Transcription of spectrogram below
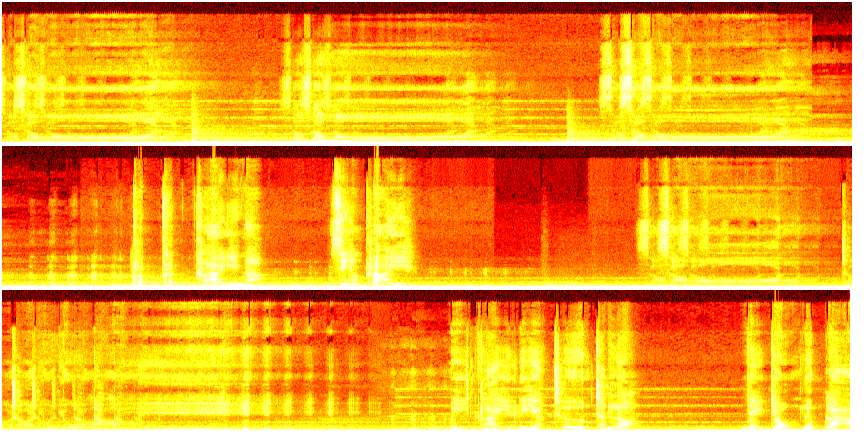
สมอนสมอนสมอนใครน่ะเสียงใครสมอนฉันอยู่ทางนี้ มีใครเรียกชื่อฉันเหรอใหญ่หยงหรือเปล่า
